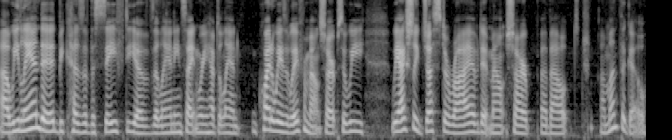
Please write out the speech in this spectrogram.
Uh, we landed because of the safety of the landing site and where you have to land quite a ways away from Mount Sharp. So we we actually just arrived at Mount Sharp about a month ago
